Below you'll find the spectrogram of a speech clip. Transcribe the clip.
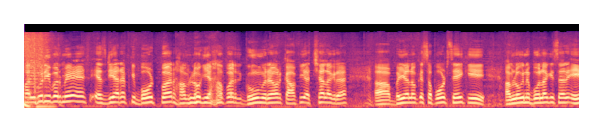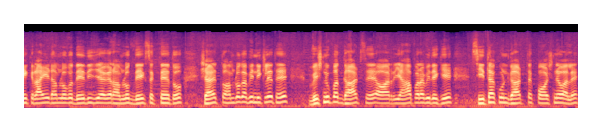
फल्गु रिवर में एसडीआरएफ की बोट पर हम लोग यहाँ पर घूम रहे हैं और काफ़ी अच्छा लग रहा है। भैया लोग के सपोर्ट से कि हम लोग ने बोला कि, सर, एक राइड हम लोग को दे दीजिए, अगर हम लोग देख सकते हैं तो। शायद तो हम लोग अभी निकले थे विष्णुपद घाट से और यहाँ पर अभी देखिए सीताकुंड घाट तक पहुँचने वाले हैं।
